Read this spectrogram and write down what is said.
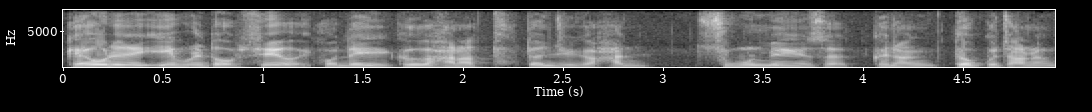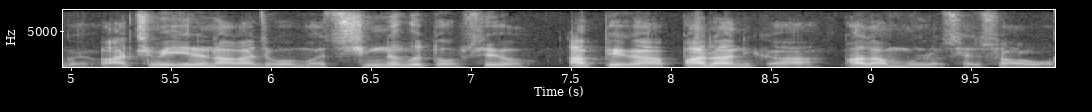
겨울에 이불도 없어요. 호대기 그거 하나 툭 던지고 한 20명에서 그냥 덮고 자는 거예요. 아침에 일어나가지고 뭐 식는 것도 없어요. 앞에가 바다니까 바닷물로 세수하고.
